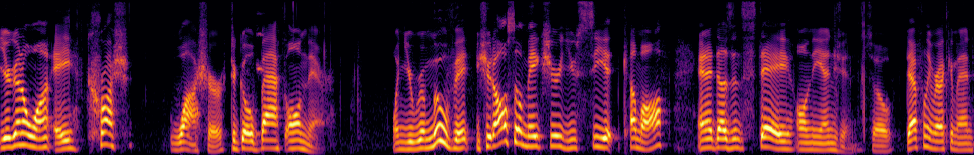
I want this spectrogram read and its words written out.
you're gonna want a crush washer to go back on there. When you remove it, you should also make sure you see it come off and it doesn't stay on the engine. So definitely recommend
